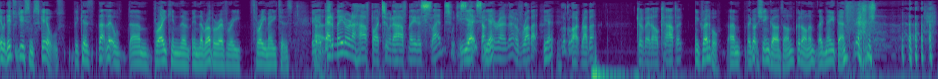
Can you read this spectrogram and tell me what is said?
it would introduce some skills because that little um, break in the in the rubber every three meters. Yeah, uh, about a metre and a half by two and a half metre slabs, would you say? Yeah, Something yeah. around that, of rubber? yeah, Look like rubber. Could have been old carpet. incredible. Um, they got shin guards on. Good on them. They need them.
